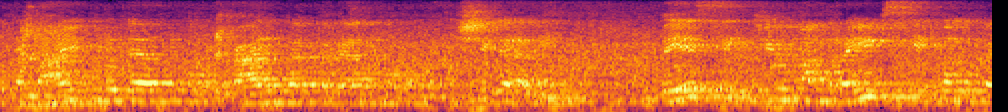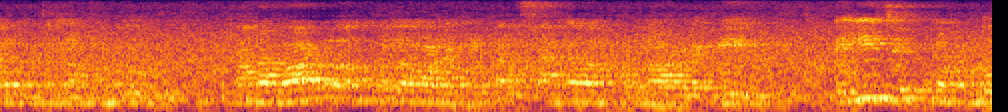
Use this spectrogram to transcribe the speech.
ఒక నాయకుడు కానీ ఒక కార్యకర్త కానీ ఒక మనిషి కానీ బేసిక్ హ్యూమన్ రైట్స్ ఇబ్బంది కలుగుతున్నప్పుడు మన వాడు అనుకున్న వాళ్ళకి తన సంఘం అనుకున్న వాళ్ళకి తెలియజెప్పినప్పుడు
